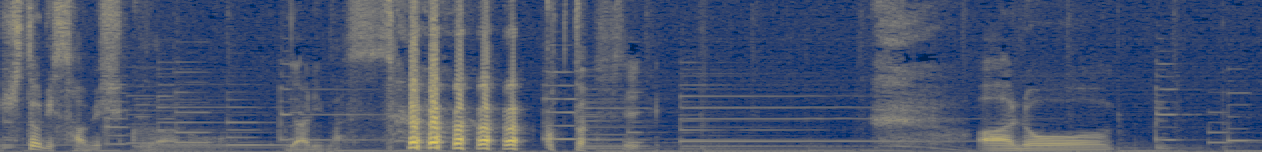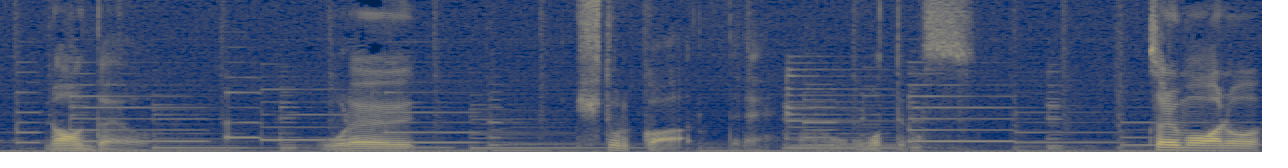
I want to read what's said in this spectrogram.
一人寂しくあのやります。今年。あのなんだよ。俺一人かってね思ってます。それもあの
